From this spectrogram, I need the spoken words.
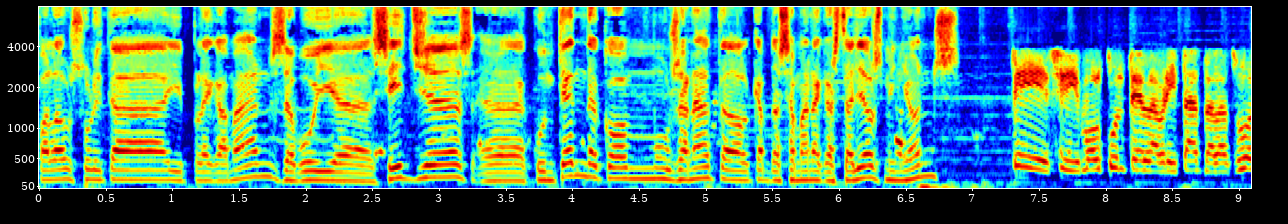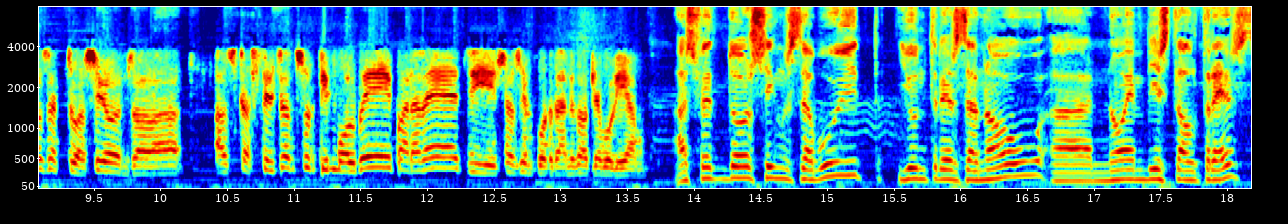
Palau Solità i Plegamans, avui a Sitges. Eh, content de com us ha anat el cap de setmana a Castellà, els Minyons? Sí, sí, molt content, la veritat, de les dues actuacions. Uh, els castells han sortit molt bé, paradets, i això és important, és el que volíem. Has fet dos 5 de 8 i un 3 de 9. Eh, no hem vist el 3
